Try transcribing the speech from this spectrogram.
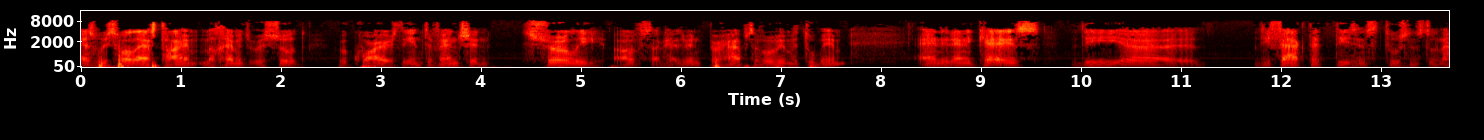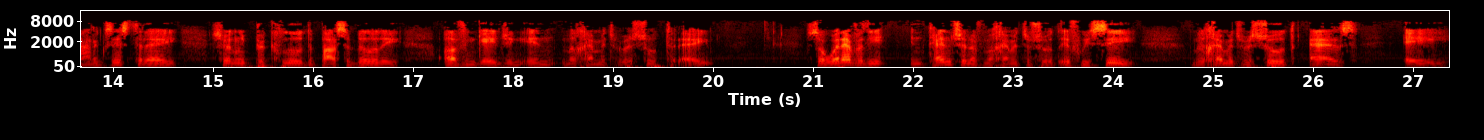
As we saw last time, Melchemet Reshut requires the intervention surely of Sanhedrin, perhaps of Urim and Tumim, and in any case, the uh, the fact that these institutions do not exist today certainly preclude the possibility of engaging in Melchemet Reshut today. So, whatever the intention of Melchemet Reshut, if we see Melchemet Reshut as a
